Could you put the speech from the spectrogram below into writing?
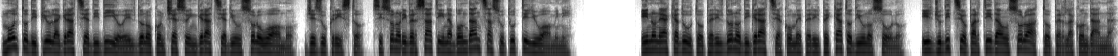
molto di più la grazia di Dio e il dono concesso in grazia di un solo uomo, Gesù Cristo, si sono riversati in abbondanza su tutti gli uomini. E non è accaduto per il dono di grazia come per il peccato di uno solo, il giudizio partì da un solo atto per la condanna,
